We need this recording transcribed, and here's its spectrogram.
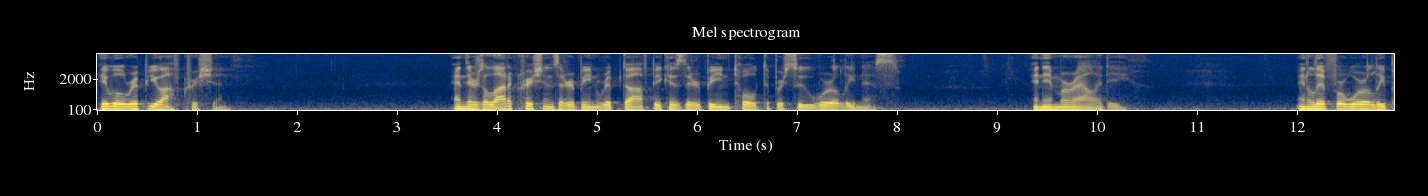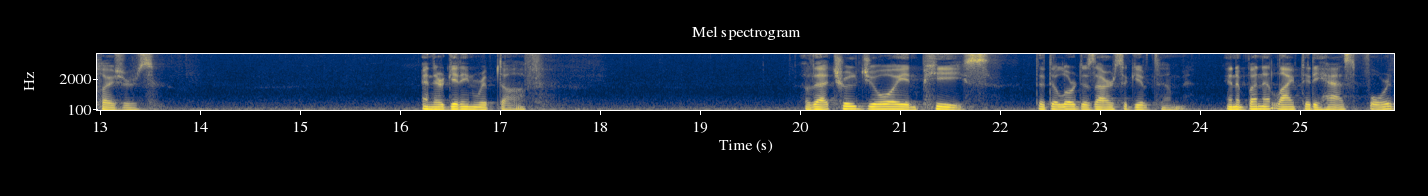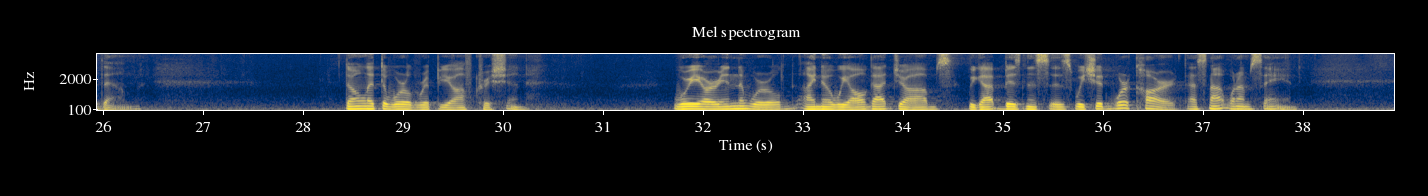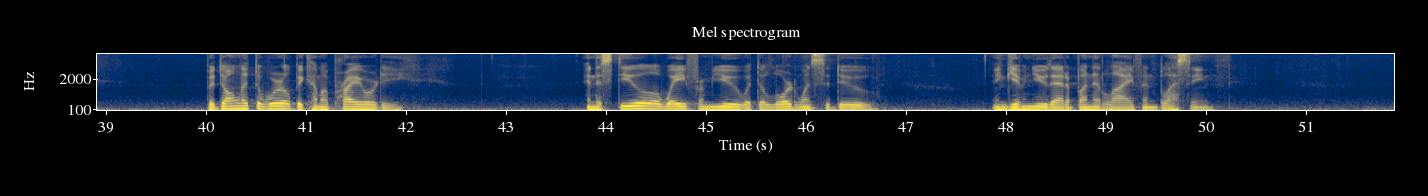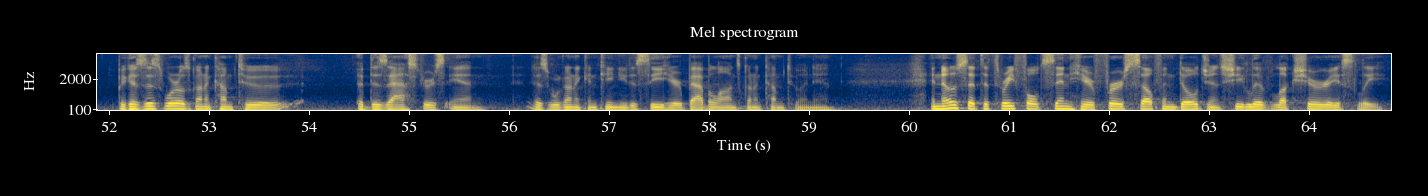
It will rip you off, Christian. And there's a lot of Christians that are being ripped off because they're being told to pursue worldliness and immorality and live for worldly pleasures. And they're getting ripped off of that true joy and peace that the Lord desires to give them, an abundant life that He has for them. Don't let the world rip you off, Christian. We are in the world. I know we all got jobs, we got businesses. We should work hard. That's not what I'm saying. But don't let the world become a priority and to steal away from you what the Lord wants to do and giving you that abundant life and blessing. Because this world is going to come to a disastrous end, as we're going to continue to see here. Babylon's going to come to an end. And notice that the threefold sin here first, self indulgence, she lived luxuriously.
